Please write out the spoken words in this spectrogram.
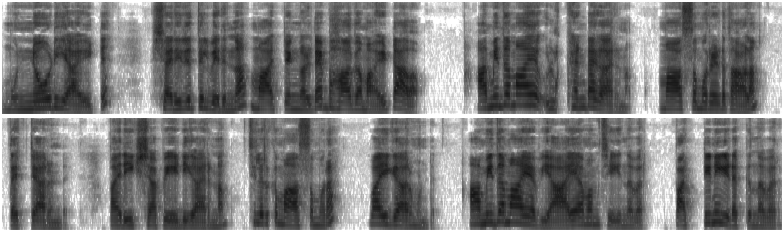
മുന്നോടിയായിട്ട് ശരീരത്തിൽ വരുന്ന മാറ്റങ്ങളുടെ ഭാഗമായിട്ടാവാം. അമിതമായ ഉത്കണ്ഠ കാരണം മാസമുറയുടെ താളം തെറ്റാറുണ്ട്. പരീക്ഷാ പേടി കാരണം ചിലർക്ക് മാസമുറ വൈകാറുമുണ്ട്. അമിതമായ വ്യായാമം ചെയ്യുന്നവർ പട്ടിണി കിടക്കുന്നവർ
